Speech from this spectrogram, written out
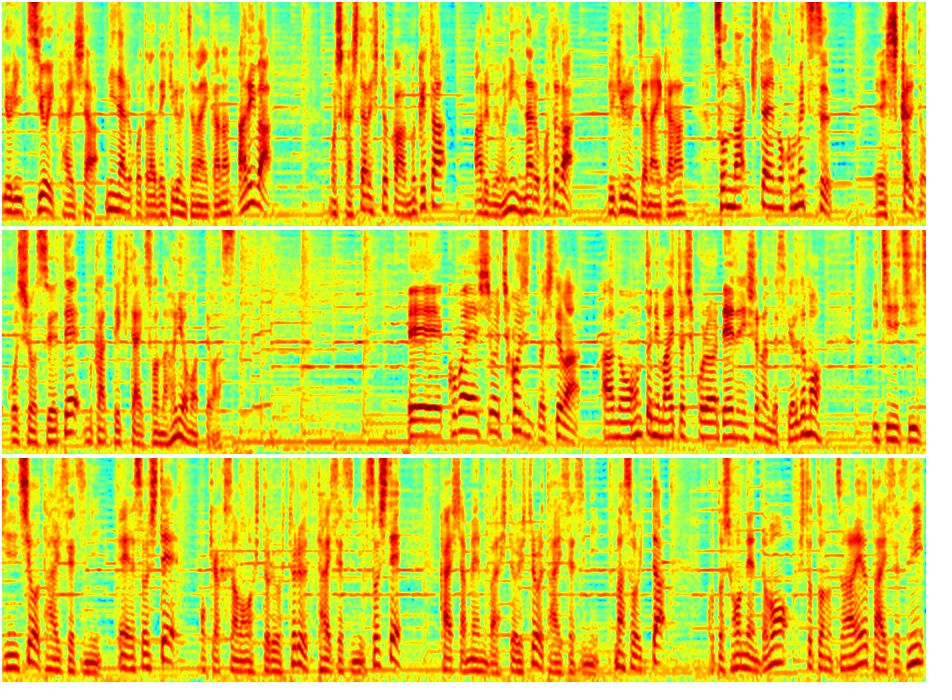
より強い会社になることができるんじゃないかな。あるいはもしかしたら一皮向けたアルビオになることができるんじゃないかな。そんな期待も込めつつ、えー、しっかりと腰を据えて向かっていきたい。そんなふうに思ってます。えー、小林翔一個人としてはあの本当に毎年これは例年一緒なんですけれども一日一日を大切に、えー、そしてお客様を一人お一人大切に。そして会社メンバー一人一人を大切に、まあ、そういった今年本年度も人とのつながりを大切に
